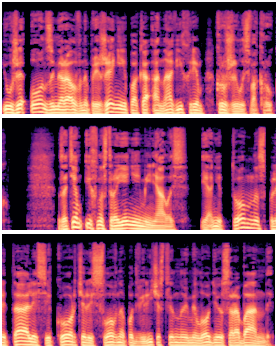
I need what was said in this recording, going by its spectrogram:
и уже он замирал в напряжении, пока она вихрем кружилась вокруг. Затем их настроение менялось, и они томно сплетались и корчились, словно под величественную мелодию сарабанды.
